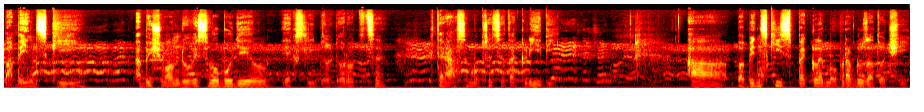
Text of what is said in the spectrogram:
Babinský, aby Švandu vysvobodil, jak slíbil Dorotce, která se mu přece tak líbí. A Babinský s peklem opravdu zatočí.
